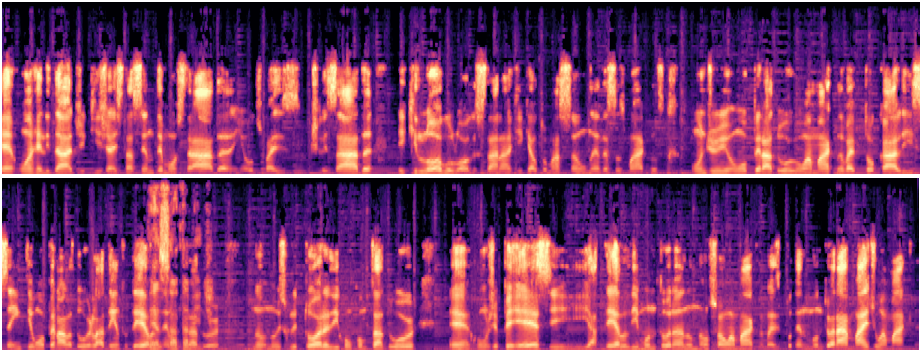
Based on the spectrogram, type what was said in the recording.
é uma realidade que já está sendo demonstrada em outros países utilizada e que logo logo estará aqui que é a automação né, dessas máquinas onde um operador uma máquina vai tocar ali sem ter um operador lá dentro dela Exatamente. né, um operador no, no escritório ali com o computador é, com o GPS e a tela ali monitorando não só uma máquina mas podendo monitorar mais de uma máquina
